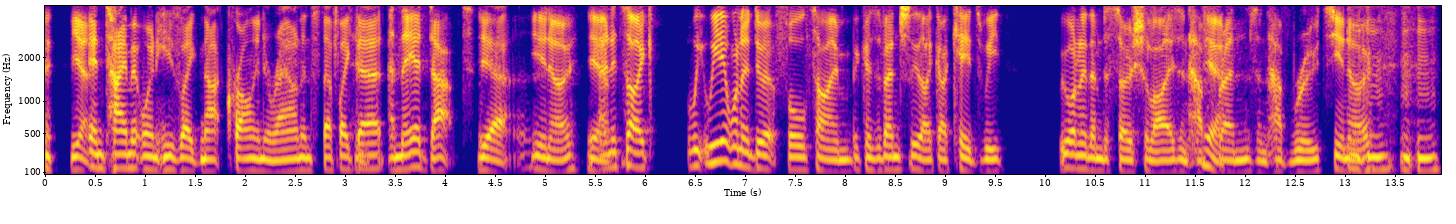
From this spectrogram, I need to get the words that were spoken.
yeah. and time it when he's like not crawling around and stuff like that. and they adapt. Yeah, You know, Yeah. And it's like we we didn't want to do it full time because eventually, like our kids, we we wanted them to socialize and have Yeah. friends and have roots. You know, Mhm, mhm.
